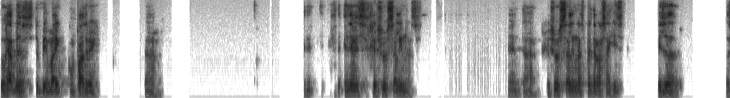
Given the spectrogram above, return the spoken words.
who happens to be my compadre. Uh, his name is Jesus Salinas, and Jesus Salinas Pedraza. He's he's a a,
